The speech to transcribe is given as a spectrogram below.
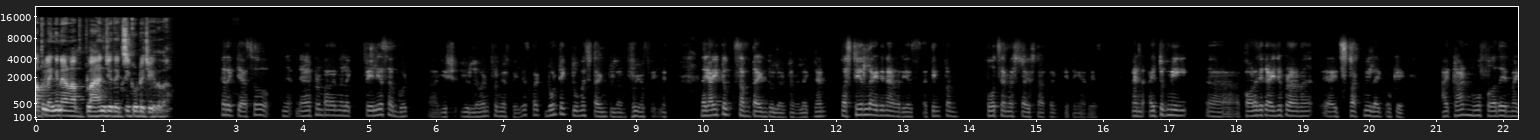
അതുൽ എങ്ങനെയാണ് അത് പ്ലാൻ ചെയ്ത് എക്സിക്യൂട്ട് ചെയ്തത് കറക്റ്റ് സോ ഞാൻ എപ്പോഴും പറയുന്നത് like failures are good you sh- you learn from your failures but don't take too much time to learn from your failures like i took some time to learn from it like then first year i didn't have areas i think from fourth semester i started getting areas and i uh, college കഴിഞ്ഞപ്പോഴാണ് it struck me like okay i can't move further in my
